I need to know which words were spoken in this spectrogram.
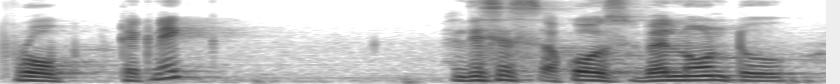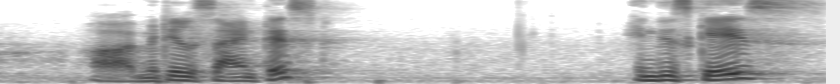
probe technique and this is of course well known to uh, material scientists. In this case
